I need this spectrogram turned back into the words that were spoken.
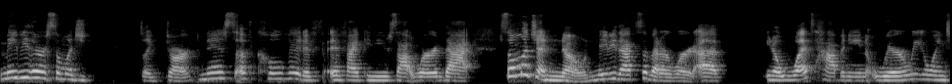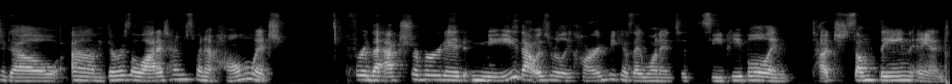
maybe there's so much like darkness of COVID, if if I can use that word, that so much unknown. Maybe that's a better word of you know what's happening, where are we going to go? Um, there was a lot of time spent at home, which for the extroverted me, that was really hard because I wanted to see people and touch something and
